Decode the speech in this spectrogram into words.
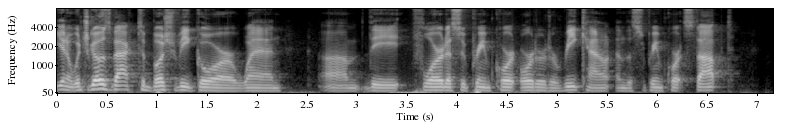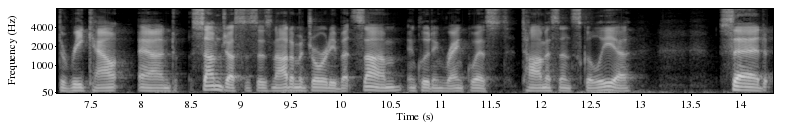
you know, which goes back to Bush v. Gore when um, the Florida Supreme Court ordered a recount, and the Supreme Court stopped the recount. And some justices, not a majority, but some, including Rehnquist, Thomas, and Scalia, said,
